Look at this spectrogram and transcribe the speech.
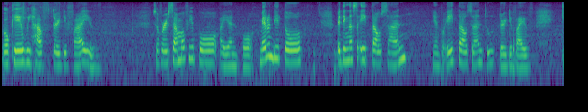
Okay, we have 35. So, for some of you po, ayan po. Meron dito, pwedeng nasa 8,000. Yan po, 8,000 to 35K.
